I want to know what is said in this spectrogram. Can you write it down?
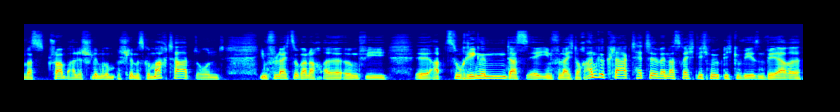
was Trump alles Schlimm, Schlimmes gemacht hat und ihm vielleicht sogar noch äh, irgendwie äh, abzuringen, dass er ihn vielleicht auch angeklagt hätte, wenn das rechtlich möglich gewesen wäre.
